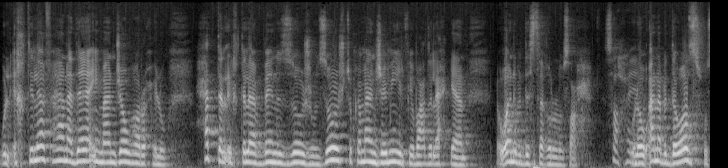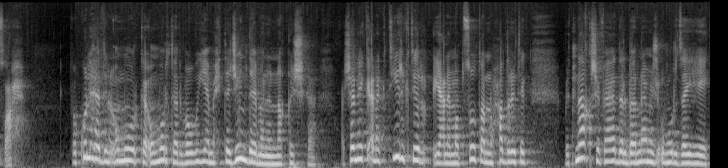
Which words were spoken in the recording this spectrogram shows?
والاختلاف هنا دائما جوهره حلو. حتى الاختلاف بين الزوج وزوجته كمان جميل في بعض الأحيان. لو أنا بدي أستغله صح. صحيح. ولو أنا بدي أوظفه صح. فكل هذه الأمور كأمور تربوية محتاجين دائما نناقشها. عشان هيك أنا كتير كتير يعني مبسوطة أنه حضرتك بتناقشي في هذا البرنامج أمور زي هيك.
